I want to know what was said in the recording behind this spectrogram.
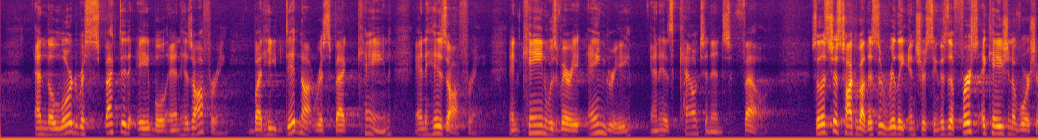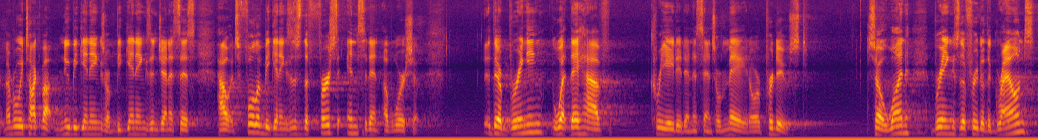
And the Lord respected Abel and his offering, but he did not respect Cain and his offering. And Cain was very angry, and his countenance fell. So let's just talk about this. This is really interesting. This is the first occasion of worship. Remember, we talked about new beginnings or beginnings in Genesis, how it's full of beginnings. This is the first incident of worship. They're bringing what they have created in a sense, or made, or produced. So one brings the fruit of the ground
